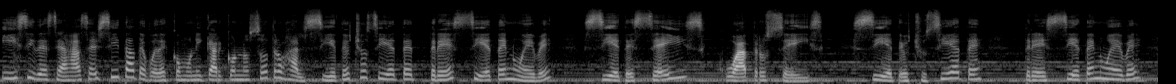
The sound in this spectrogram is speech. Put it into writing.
Y si deseas hacer cita, te puedes comunicar con nosotros al 787-379-7646. 787-379-7646.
